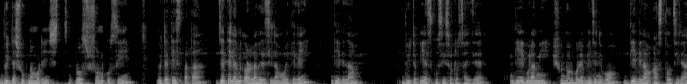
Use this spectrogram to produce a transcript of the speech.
দুইটা শুকনো মরিচ, রসুন কুচি, দুইটা তেজপাতা। যে তেলে আমি করলা ভেজেছিলাম ওই তেলেই দিয়ে দিলাম দুইটা পেঁয়াজ কুচি ছোটো সাইজের। দিয়ে এগুলো আমি সুন্দর করে ভেজে নিব। দিয়ে দিলাম আস্ত জিরা,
